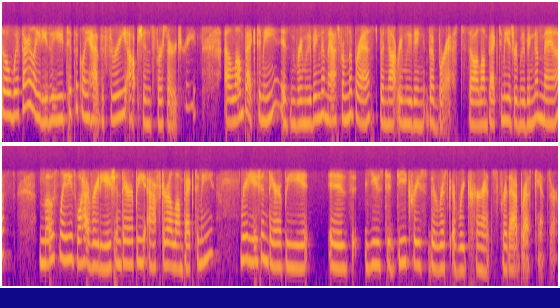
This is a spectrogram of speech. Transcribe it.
So, with our ladies, we typically have three options for surgery. A lumpectomy is removing the mass from the breast, but not removing the breast. So, a lumpectomy is removing the mass. Most ladies will have radiation therapy after a lumpectomy. Radiation therapy is used to decrease the risk of recurrence for that breast cancer.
